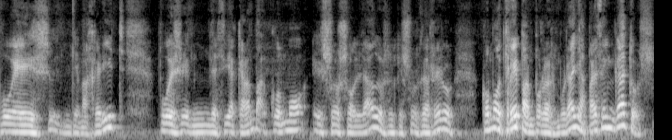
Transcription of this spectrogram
pues de Majerit, pues eh, decía, caramba, cómo esos soldados, esos guerreros, cómo trepan por las murallas, parecen gatos.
